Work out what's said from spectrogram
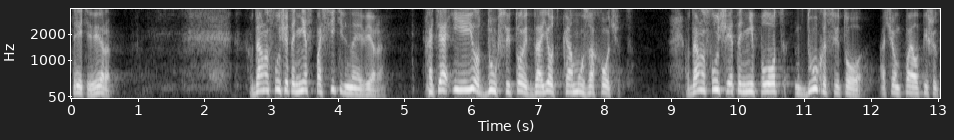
Третье – вера. В данном случае это не спасительная вера – Хотя и ее Дух Святой дает кому захочет. В данном случае это не плод Духа Святого, о чем Павел пишет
